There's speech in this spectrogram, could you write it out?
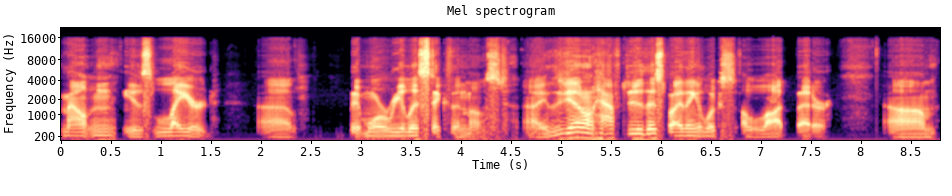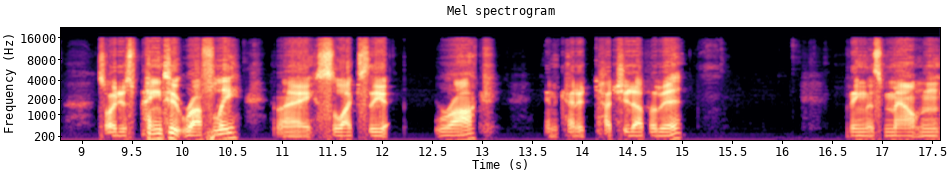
mountain is layered, uh, a bit more realistic than most. Uh, you don't have to do this, but I think it looks a lot better. Um, so I just paint it roughly, and I select the rock and kind of touch it up a bit, giving this mountain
